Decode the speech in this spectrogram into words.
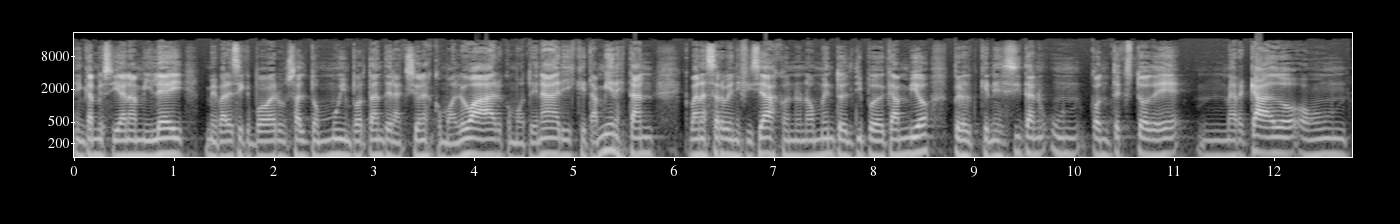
En cambio, si gana Milei, me parece que puede haber un salto muy importante en acciones como Aluar, como Tenaris, que también están, van a ser beneficiadas con un aumento del tipo de cambio, pero que necesitan un contexto de mercado o un,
